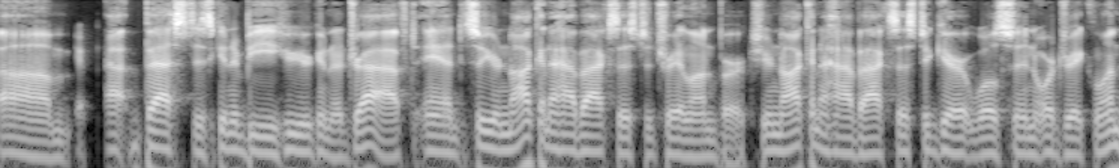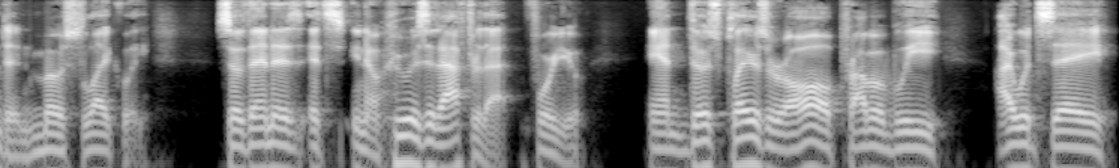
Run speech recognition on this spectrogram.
Um, yep. At best, is going to be who you're going to draft. And so you're not going to have access to Treylon Burks. You're not going to have access to Garrett Wilson or Drake London, most likely. So then it's, it's, you know, who is it after that for you? And those players are all probably, I would say,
